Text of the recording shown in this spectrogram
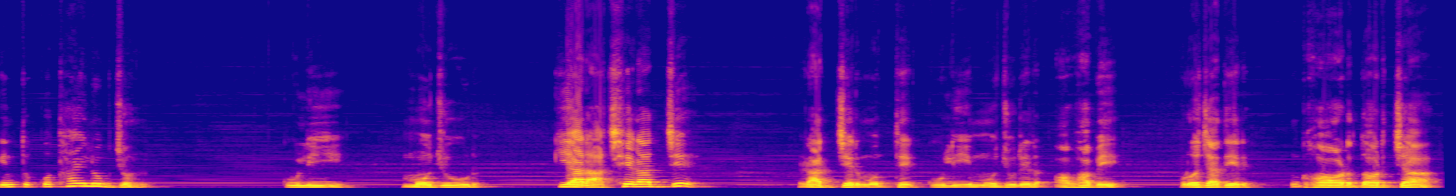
কিন্তু কোথায় লোকজন? কুলি, মজুর, কি আর আছে রাজ্যে? রাজ্যের মধ্যে কুলি, মজুরের অভাবে প্রজাদের ঘর, দরজা,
